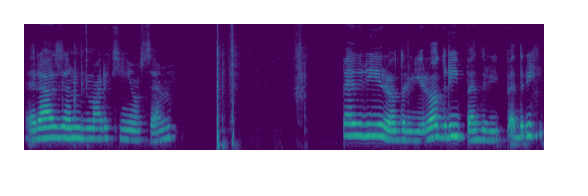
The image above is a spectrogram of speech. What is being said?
razem z Marquinhosem. Pedri, Rodri, Rodri, Pedri, Pedri.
